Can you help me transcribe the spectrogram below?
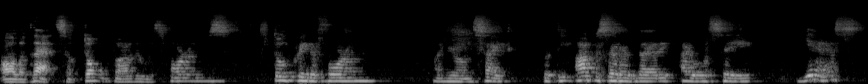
all of that. So don't bother with forums. Don't create a forum on your own site. But the opposite of that, I will say, yes,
